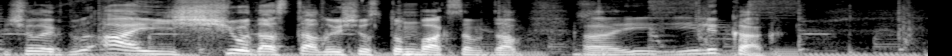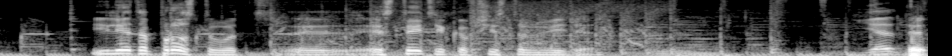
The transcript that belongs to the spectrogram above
И человек думает, а, еще достану, еще 100 баксов дам. А, и- или как? Или это просто вот э, эстетика в чистом виде? Я, Да-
